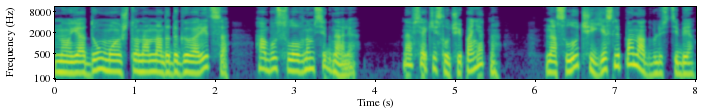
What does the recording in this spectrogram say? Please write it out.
Но я думаю, что нам надо договориться об условном сигнале. На всякий случай, понятно? На случай, если понадоблюсь тебе.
